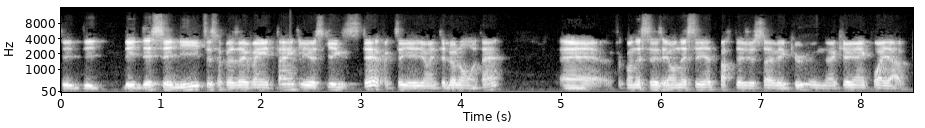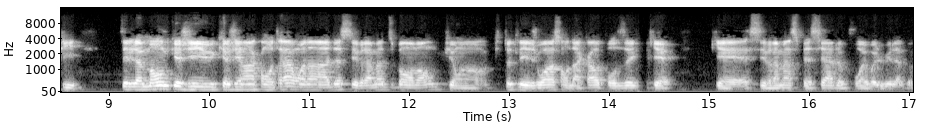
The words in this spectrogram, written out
des, décennies. ça faisait 20 ans que les Huskies existaient. ils ont été là longtemps. Euh, on, essayait, de partager ça avec eux. Un accueil incroyable. Puis, le monde que j'ai que j'ai rencontré à Wananda, c'est vraiment du bon monde. Puis, tous les joueurs sont d'accord pour dire que c'est vraiment spécial de pouvoir évoluer là-bas.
